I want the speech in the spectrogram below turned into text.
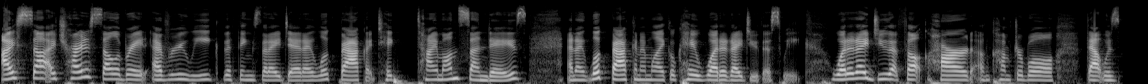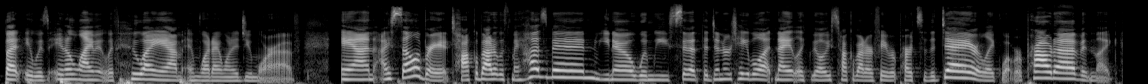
I saw I try to celebrate every week the things that I did. I look back, I take time on Sundays and I look back and I'm like, okay, what did I do this week? What did I do that felt hard, uncomfortable, that was but it was in alignment with who I am and what I want to do more of. And I celebrate it, talk about it with my husband. You know, when we sit at the dinner table at night, like we always talk about our favorite parts of the day or like what we're proud of and like,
